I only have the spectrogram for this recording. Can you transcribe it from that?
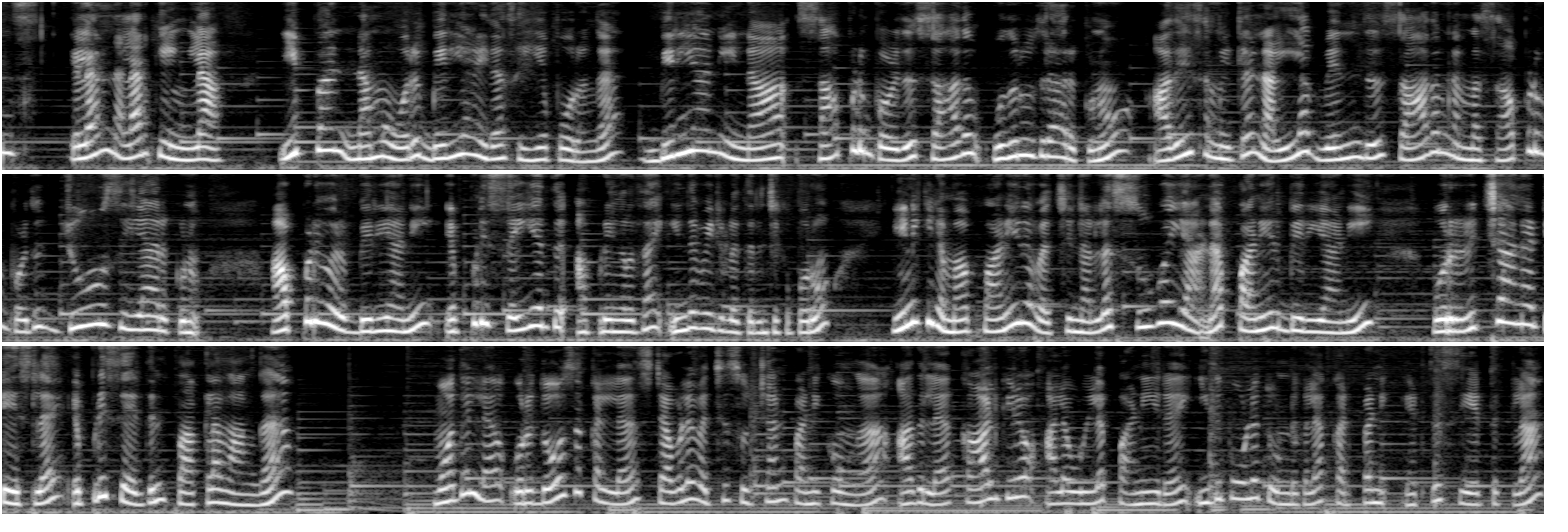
Friends எல்லோரும் நல்லா இருக்கீங்களா? இப்போ நம்ம ஒரு பிரியாணி தான் செய்ய போகிறோங்க பிரியாணினா சாப்பிடும் பொழுது சாதம் உதிர் உதிராக இருக்கணும். அதே சமயத்தில் நல்லா வெந்து சாதம் நம்ம சாப்பிடும் பொழுது ஜூஸியாக இருக்கணும். அப்படி ஒரு பிரியாணி எப்படி செய்யறது அப்படிங்கிறது தான் இந்த வீடியோவில் தெரிஞ்சுக்க போகிறோம் இன்றைக்கி நம்ம பனீரை வச்சு நல்ல சுவையான பனீர் பிரியாணி ஒரு ரிச்சான டேஸ்ட்டில் எப்படி செய்யறதுன்னு பார்க்கலாம் வாங்க. முதல்ல ஒரு தோசைக்கல்ல ஸ்டவ்ல வச்சு சுவிட்ச் ஆன் பண்ணிக்கோங்க. அதில் கால் கிலோ அளவுள்ள பனீரை இது போல் துண்டுகளை கட் பண்ணி எடுத்து சேர்த்துக்கலாம்.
